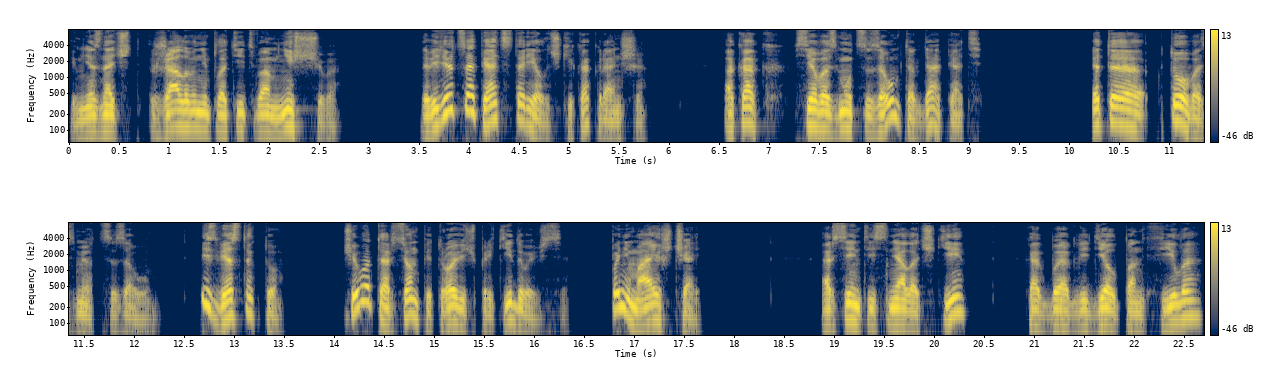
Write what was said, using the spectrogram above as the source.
и мне, значит, жалование платить вам нищего. Доведется опять с тарелочки, как раньше. А как все возьмутся за ум, тогда опять. Это кто возьмется за ум? Известно кто. Чего ты, Арсен Петрович, прикидываешься? Понимаешь чай. Арсентий снял очки, как бы оглядел Панфила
